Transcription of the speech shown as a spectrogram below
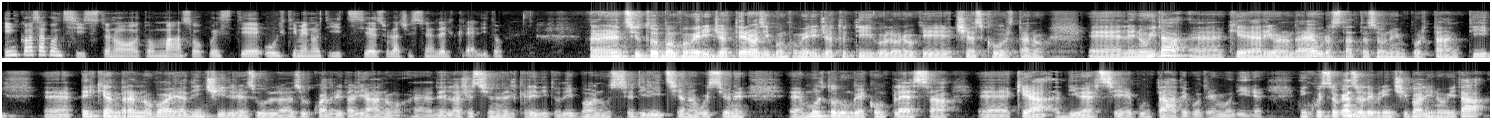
in cosa consistono, Tommaso, queste ultime notizie sulla cessione del credito? Allora, innanzitutto buon pomeriggio a te Rosi, buon pomeriggio a tutti coloro che ci ascoltano. Eh, le novità eh, che arrivano da Eurostat sono importanti eh, perché andranno poi ad incidere sul, sul quadro italiano eh, della cessione del credito dei bonus edilizi. È una questione eh, molto lunga e complessa eh, che ha diverse puntate, potremmo dire. In questo caso le principali novità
